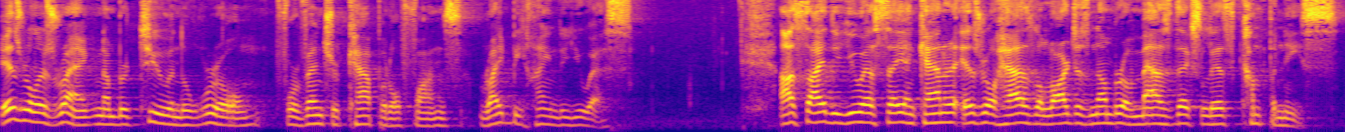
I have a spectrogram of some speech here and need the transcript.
Israel is ranked number two in the world for venture capital funds, right behind the U.S. Outside the USA and Canada, Israel has the largest number of NASDAQ list companies.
